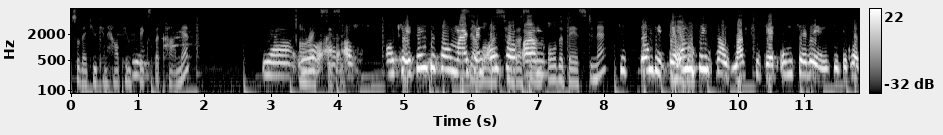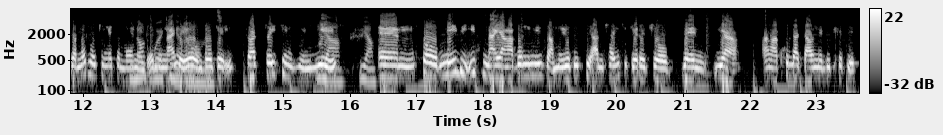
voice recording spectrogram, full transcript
so that you can help him fix the car. Ne? Yeah, you All right, know, I, I, Okay, thank you so much. And also, um, all the best ne don't be the Yebo. only thing I would love to get umsebenzi because I'm not working at the moment. not and working at the moment. it's frustrating him. Yes. yeah Um. So maybe if naye angabona imizamo yokuthi I'm trying to get a job, then yeah, angakhula down a little bit.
